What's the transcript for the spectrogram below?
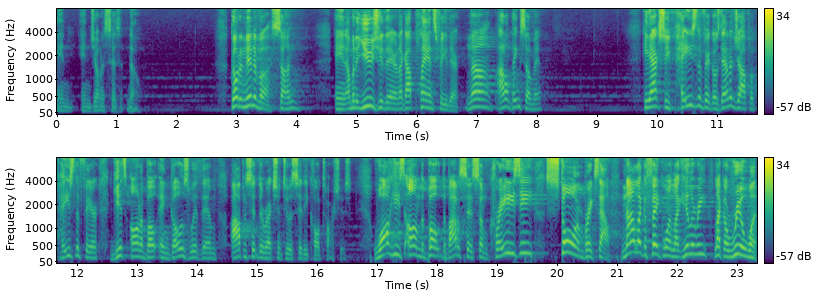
And, and Jonah says, No. Go to Nineveh, son, and I'm going to use you there, and I got plans for you there. No, I don't think so, man. He actually pays the fare, goes down to Joppa, pays the fare, gets on a boat, and goes with them opposite direction to a city called Tarshish. While he's on the boat, the Bible says some crazy storm breaks out. Not like a fake one like Hillary, like a real one.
